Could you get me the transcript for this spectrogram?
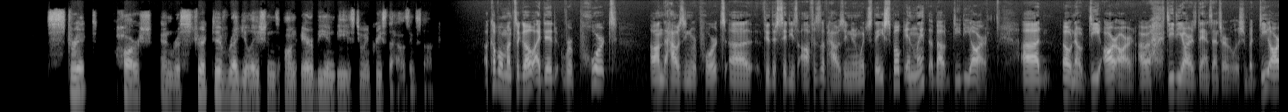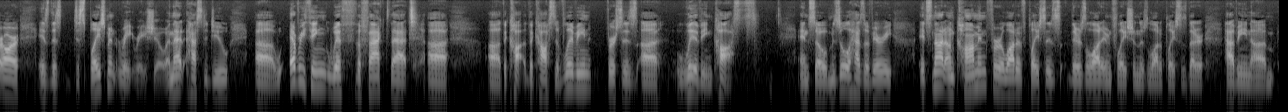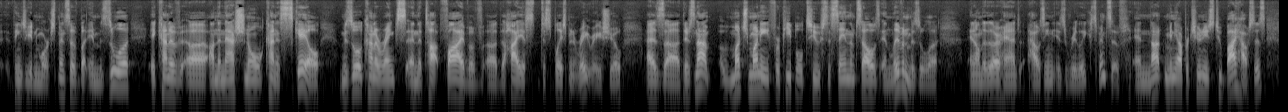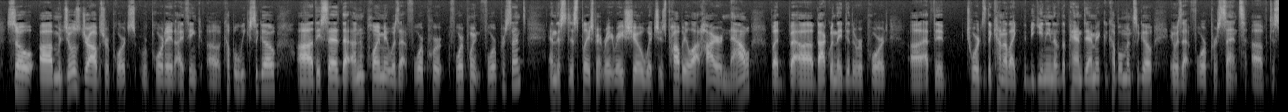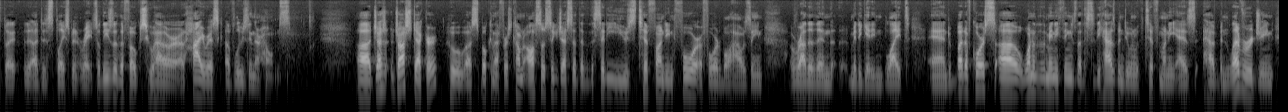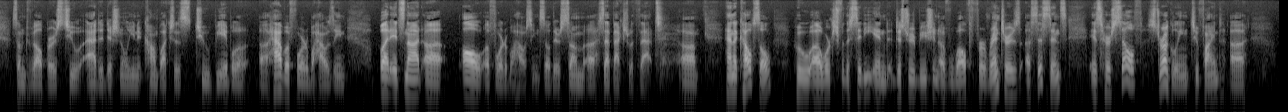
strict, harsh, and restrictive regulations on Airbnbs to increase the housing stock. A couple months ago, I did report on the housing report uh, through the city's Office of Housing, in which they spoke in length about DDR. Uh, oh no, DRR. Uh, DDR is Dance Dance Revolution, but DRR is this displacement rate ratio, and that has to do uh, everything with the fact that uh, uh, the co- the cost of living versus living costs. And so Missoula has a very it's not uncommon for a lot of places. There's a lot of inflation. There's a lot of places that are having um, things are getting more expensive. But in Missoula, it kind of uh, on the national kind of scale, Missoula kind of ranks in the top five of uh, the highest displacement rate ratio, as uh, there's not much money for people to sustain themselves and live in Missoula. And on the other hand, housing is really expensive and not many opportunities to buy houses. So, uh, Missoula's jobs reports reported, I think, uh, a couple weeks ago, uh, they said that unemployment was at 4.4%, and this displacement rate ratio, which is probably a lot higher now, but uh, back when they did the report uh, at the towards the kind of like the beginning of the pandemic a couple months ago, it was at 4% of uh, displacement rate. So these are the folks who are at high risk of losing their homes. Uh, Josh, Decker, who uh, spoke in that first comment, also suggested that the city use TIF funding for affordable housing rather than mitigating blight. And but of course, uh, one of the many things that the city has been doing with TIF money is have been leveraging some developers to add additional unit complexes to be able to uh, have affordable housing but it's not uh, all affordable housing. So there's some uh, setbacks with that. Hannah Kelsel, who uh, works for the city in distribution of wealth for renters assistance, is herself struggling to find uh,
